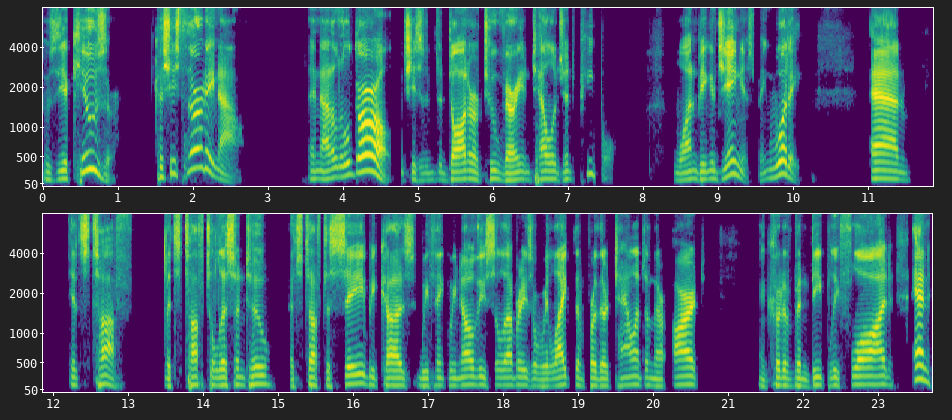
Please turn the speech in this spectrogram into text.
who's the accuser, because she's 30 now and not a little girl. She's the daughter of two very intelligent people, one being a genius, being Woody. And it's tough. It's tough to listen to. It's tough to see because we think we know these celebrities or we like them for their talent and their art and could have been deeply flawed. And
